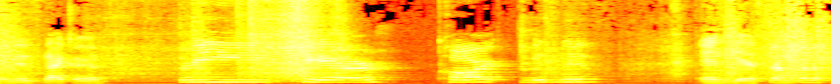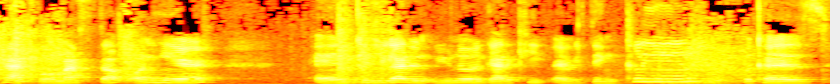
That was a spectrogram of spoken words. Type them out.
And it's like a three tier cart business. And yes, I'm gonna pack all my stuff on here. and because you gotta you know you gotta keep everything clean because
